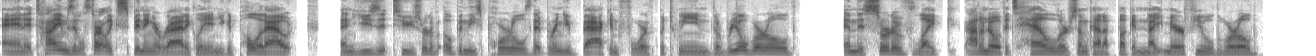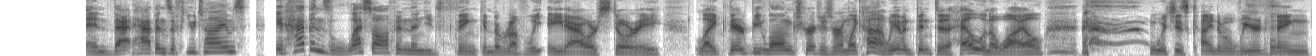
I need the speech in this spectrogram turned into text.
and at times it'll start like spinning erratically, and you can pull it out and use it to sort of open these portals that bring you back and forth between the real world and this sort of like I don't know if it's hell or some kind of fucking nightmare fueled world. And that happens a few times. It happens less often than you'd think in the roughly eight hour story. Like there'd be long stretches where I'm like, huh, we haven't been to hell in a while. Which is kind of a weird thing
